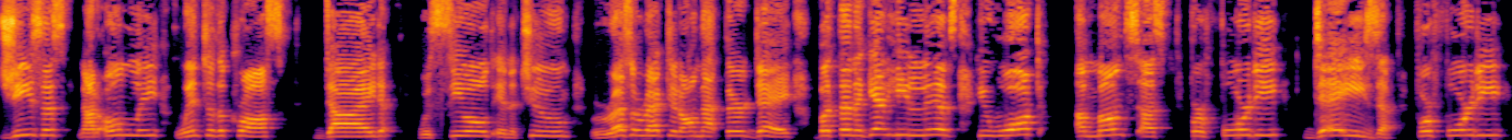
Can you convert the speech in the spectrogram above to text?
Jesus not only went to the cross died, was sealed in a tomb, resurrected on that third day. But then again, he lives. He walked amongst us for 40 days for 40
